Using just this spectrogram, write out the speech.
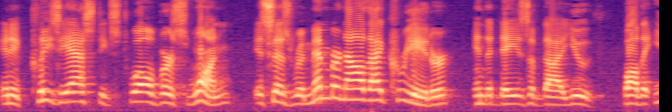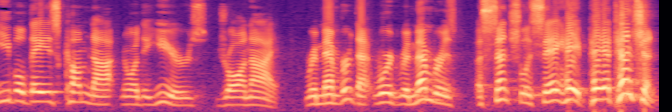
In Ecclesiastes 12, verse 1, it says, Remember now thy Creator in the days of thy youth while the evil days come not, nor the years draw nigh. Remember, that word remember is essentially saying, hey, pay attention,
